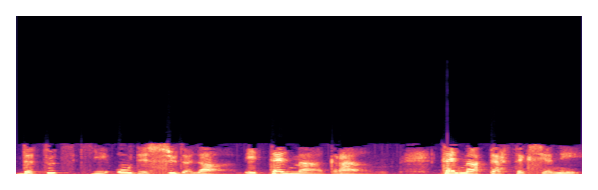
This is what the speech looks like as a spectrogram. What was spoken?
de tout ce qui est au-dessus de l'âme est tellement grande, tellement perfectionnée,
